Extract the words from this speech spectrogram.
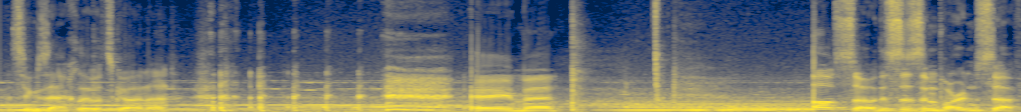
That's exactly what's going on. Amen. Also, this is important stuff.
